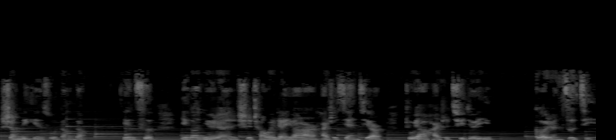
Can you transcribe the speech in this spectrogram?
生理因素等等。因此，一个女人是成为人缘儿还是嫌弃儿，主要还是取决于个人自己。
